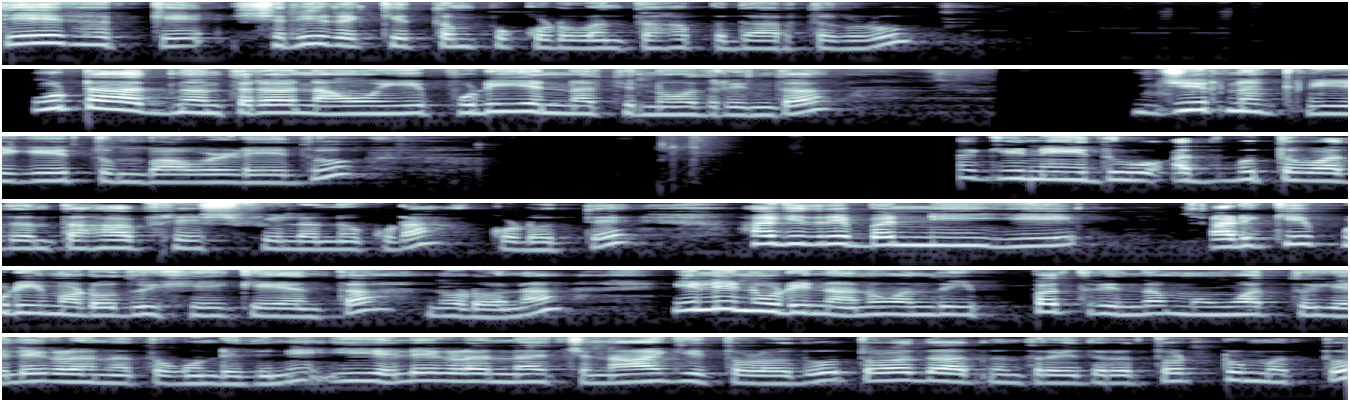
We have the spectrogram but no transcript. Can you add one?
ದೇಹಕ್ಕೆ, ಶರೀರಕ್ಕೆ ತಂಪು ಕೊಡುವಂತಹ ಪದಾರ್ಥಗಳು. ಊಟ ಆದ ನಂತರ ನಾವು ಈ ಪುಡಿಯನ್ನು ತಿನ್ನೋದರಿಂದ ಜೀರ್ಣಕ್ರಿಯೆಗೆ ತುಂಬ ಒಳ್ಳೆಯದು. ಹಾಗೆಯೇ ಇದು ಅದ್ಭುತವಾದಂತಹ ಫ್ರೆಶ್ ಫೀಲನ್ನು ಕೂಡ ಕೊಡುತ್ತೆ. ಹಾಗಿದ್ರೆ ಬನ್ನಿ ಈ ಅಡಿಕೆ ಪುಡಿ ಮಾಡೋದು ಹೇಗೆ ಅಂತ ನೋಡೋಣ. ಇಲ್ಲಿ ನೋಡಿ ನಾನು ಒಂದು ಇಪ್ಪತ್ತರಿಂದ ಮೂವತ್ತು ಎಲೆಗಳನ್ನು ತೊಗೊಂಡಿದ್ದೀನಿ. ಈ ಎಲೆಗಳನ್ನು ಚೆನ್ನಾಗಿ ತೊಳೆದು, ತೊಳೆದಾದ ನಂತರ ಇದರ ತೊಟ್ಟು ಮತ್ತು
